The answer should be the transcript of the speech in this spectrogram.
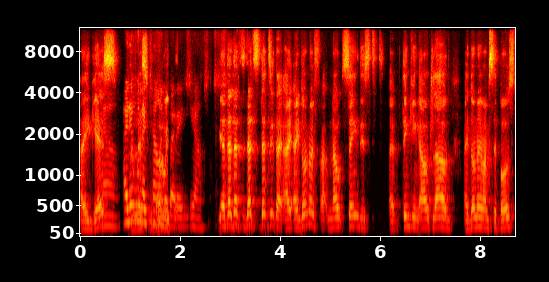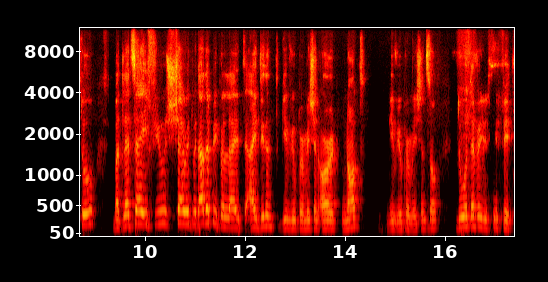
I guess. Yeah. I didn't want to tell anybody. Yeah. Yeah, that, that's that's that's it. I I don't know if I'm now saying this, uh, thinking out loud. I don't know if I'm supposed to, but let's say if you share it with other people, I I didn't give you permission or not give you permission. So do whatever you see fit.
